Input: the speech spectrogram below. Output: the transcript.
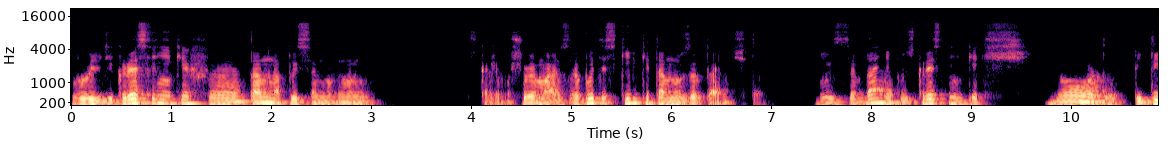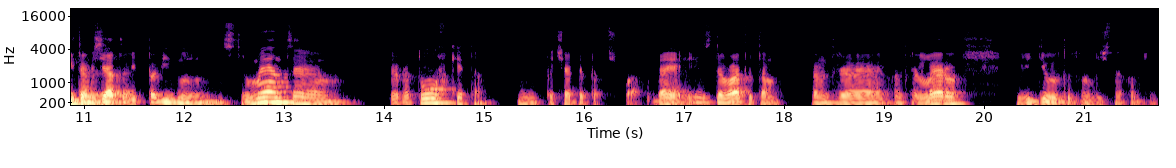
у вигляді кресленників. е, Там написано, ну, скажімо, що я маю зробити, скільки там, ну, завдань, чи там, плюс завдання, плюс кресленники. Ну, от, піти там взяти відповідні інструменти, заготовки там, ну, почати працювати, да, і здавати там контр- контролеру відділу технологічного контролю.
